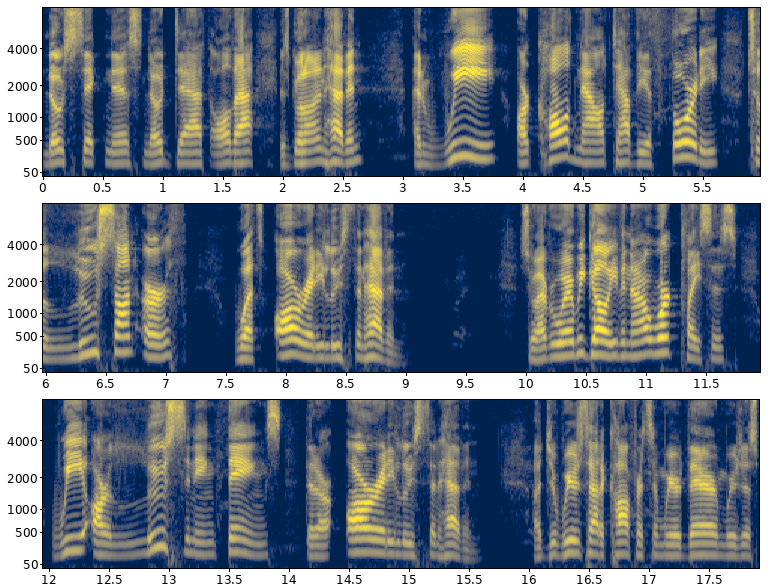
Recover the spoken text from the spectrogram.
No sickness, no death, all that is going on in heaven. And we are called now to have the authority to loose on earth what's already loosed in heaven. So everywhere we go, even in our workplaces, we are loosening things that are already loosed in heaven. Uh, we just had a conference and we were there and we were just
